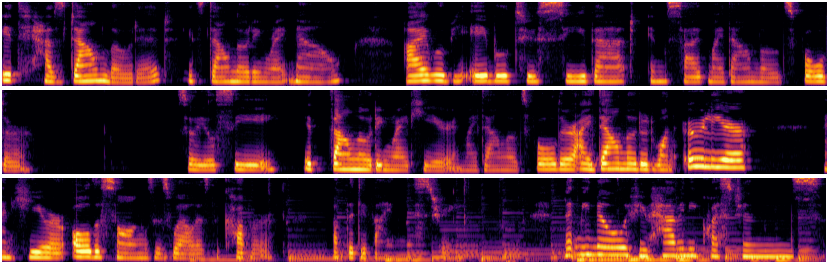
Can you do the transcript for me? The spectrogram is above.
it has downloaded, it's downloading right now, I will be able to see that inside my downloads folder. So you'll see it's downloading right here in my downloads folder. I downloaded one earlier and here are all the songs as well as the cover of the Divine Mystery. Let me know if you have any questions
